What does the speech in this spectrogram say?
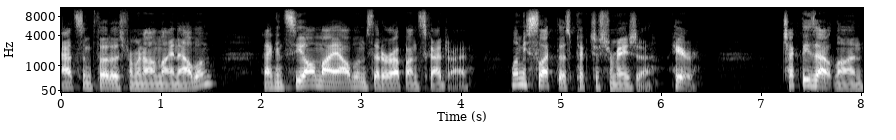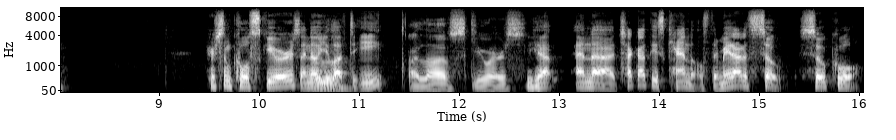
add some photos from an online album, and I can see all my albums that are up on SkyDrive. Let me select those pictures from Asia. Here, check these out, Lon. Here's some cool skewers. I know you love to eat. I love skewers. Yep. And uh, check out these candles. They're made out of soap. So cool.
